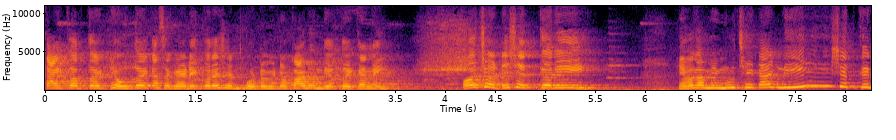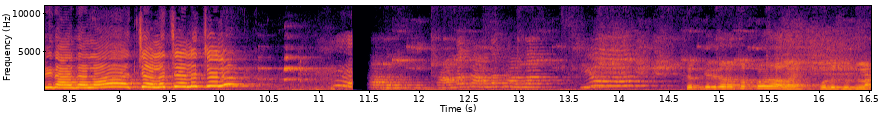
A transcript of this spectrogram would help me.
काय करतोय ठेवतोय का सगळं डेकोरेशन फोटो बिटो काढून देतोय का नाही? ओ छोटे शेतकरी. हे बघा मी मुछे काढली शेतकरी दादाला. चल चल चल. शेतकरी जरा चप्पल झालाय फोटोशूटला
